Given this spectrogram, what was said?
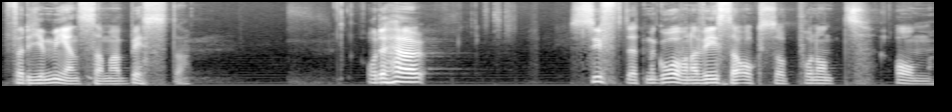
för det gemensamma bästa. Och det här syftet med gåvorna visar också på något om,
